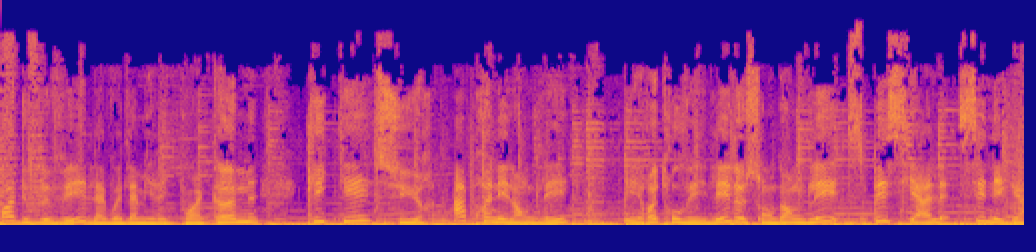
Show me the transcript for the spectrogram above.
www.lavoixdelamérique.com, cliquez sur Apprenez l'anglais et retrouvez les leçons d'anglais spéciales Sénégal.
